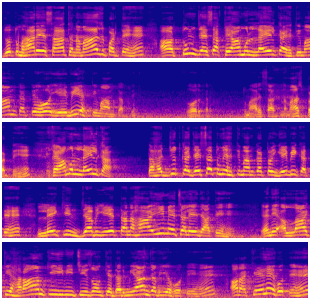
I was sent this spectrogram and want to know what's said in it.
جو تمہارے ساتھ نماز پڑھتے ہیں اور تم جیسا قیام اللیل کا اہتمام کرتے ہو، یہ بھی اہتمام کرتے ہیں۔ غور کریں، تمہارے ساتھ نماز پڑھتے ہیں، قیام اللیل کا، تہجد کا جیسا تم اہتمام کرتے ہو، یہ بھی کرتے ہیں۔ لیکن جب یہ تنہائی میں چلے جاتے ہیں یعنی اللہ کی حرام کی ہوئی چیزوں کے درمیان جب یہ ہوتے ہیں اور اکیلے ہوتے ہیں،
